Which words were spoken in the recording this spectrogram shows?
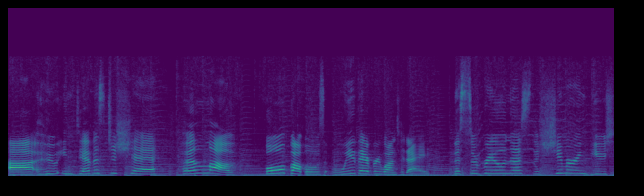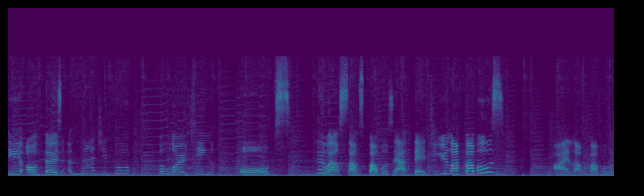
uh, who endeavours to share her love for bubbles with everyone today. The surrealness, the shimmering beauty of those magical floating orbs. Who else loves bubbles out there? Do you love bubbles? I love bubbles.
